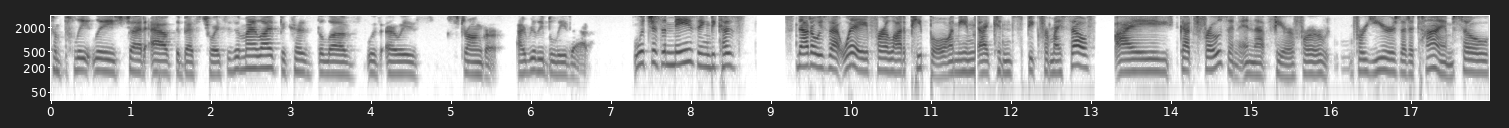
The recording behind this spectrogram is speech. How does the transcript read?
completely shut out the best choices in my life because the love was always stronger. I really believe that. Which is amazing because it's not always that way for a lot of people. I mean, I can speak for myself. I got frozen in that fear for for years at a time. So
